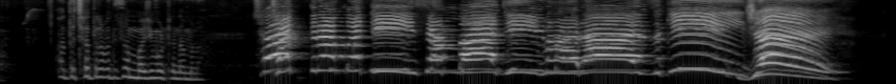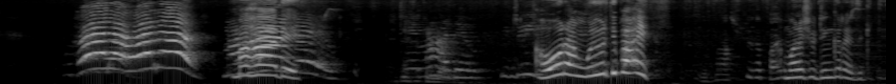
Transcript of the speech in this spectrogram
आता छत्रपती संभाजी मोठ्यांदा म्हणा. छत्रपती संभाजी महाराज की. जय. हर हर महादेव. महादेव. अहो रांगोळीवरती पाय. तुम्हाला शूटिंग करायचं किती?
